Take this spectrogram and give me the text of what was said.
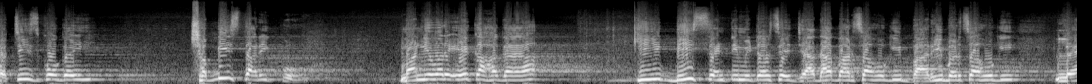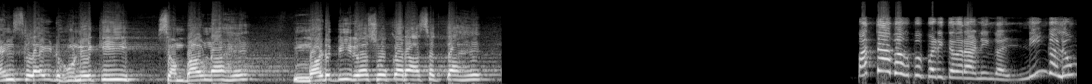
25 को गई 26 तारीख को मान्यवर ये कहा गया कि 20 सेंटीमीटर से ज्यादा वर्षा होगी भारी वर्षा होगी लैंडस्लाइड होने की संभावना है मड भी रस होकर आ सकता है பத்தாம் வகுப்பு படித்தவரா நீங்கள் நீங்களும்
